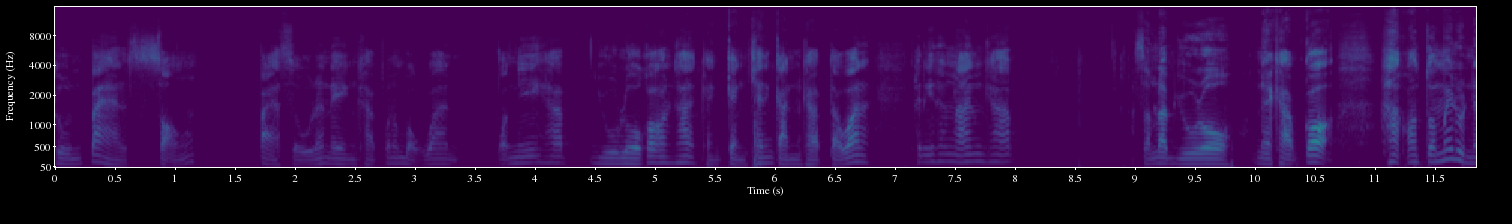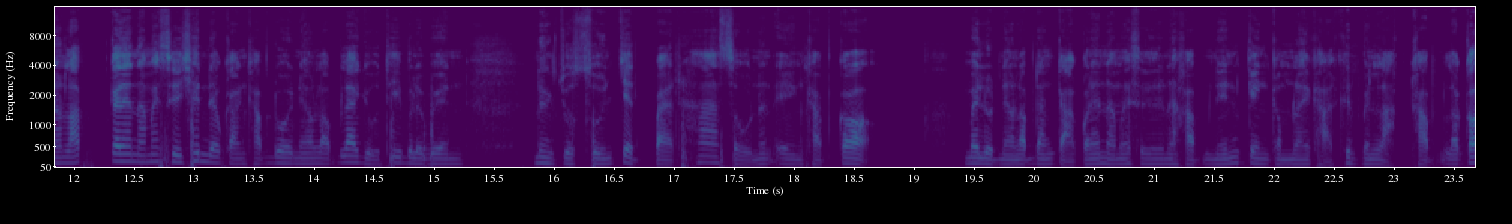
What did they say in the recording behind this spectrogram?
0.08280 นั่นเองครับ ก็ต้องบอกว่าตอนนี้ครับยูโรก็ค่อนข้างแข็งแกร่งเช่นกันครับ แต่ว่าทั้งนี้ทั้งนั้นครับสำหรับยูโรนะครับก็หากออนตัวไม่หลุดแนวรับ ก็แนะนำให้ซื้อเช่นเดียวกันครับ โดยแนวรับแรกอยู่ที่บริเวณ 1.07850 นั่นเองครับ ก็ไม่หลุดแนวรับดังกล่าวก็แนะนำให้ซื้อนะครับ เน้นเก็งกำไรขาขึ้นเป็นหลักครับ แล้วก็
